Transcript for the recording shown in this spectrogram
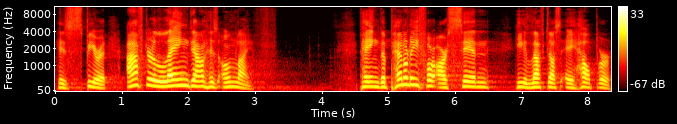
his spirit after laying down his own life. Paying the penalty for our sin, he left us a helper.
